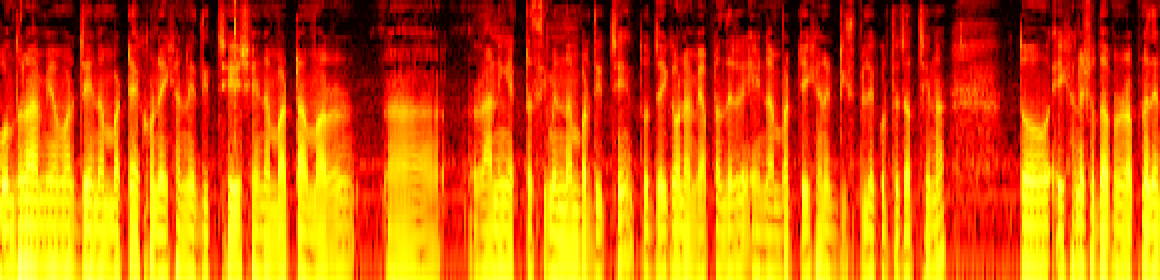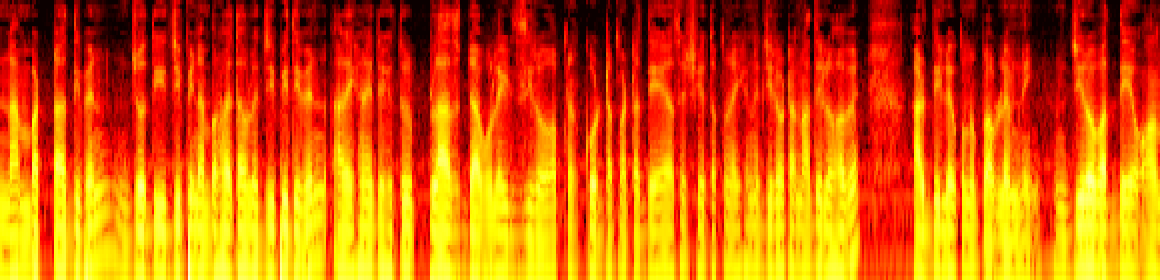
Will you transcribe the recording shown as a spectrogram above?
বন্ধুরা, আমি আমার যে নাম্বারটা এখন এখানে দিচ্ছি, সেই নাম্বারটা আমার রানিং একটা সিমের নাম্বার দিচ্ছি। তো যেই কারণে আমি আপনাদের এই নাম্বারটি এখানে ডিসপ্লে করতে চাচ্ছি না। তো এখানে শুধু আপনারা আপনাদের নাম্বারটা দিবেন। যদি জিপি নাম্বার হয় তাহলে জিপি দিবেন। আর এখানে যেহেতু প্লাস ডাবল এইট জিরো আপনার কোড নাম্বারটা দেওয়া আছে, সেহেতু আপনারা এখানে জিরোটা না দিলেও হবে। আর দিলেও কোনো প্রবলেম নেই। জিরো বাদ দিয়ে ওয়ান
